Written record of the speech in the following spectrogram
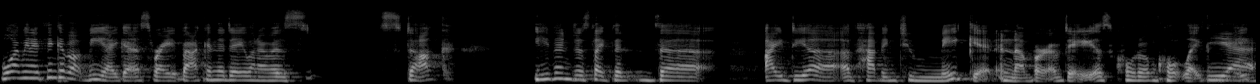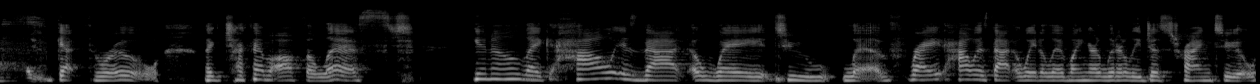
well i mean i think about me i guess right? Back in the day when i was stuck even just like the the idea of having to make it a number of days, quote unquote, like yes, get through, like check them off the list. You know, like how is that a way to live, right? How is that a way to live when you're literally just trying to,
